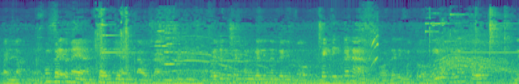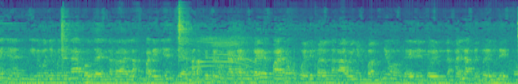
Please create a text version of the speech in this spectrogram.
Panlock mo. Kung ganito na yan, 29,000. Pwede mo siyang tanggalin ng ganito. Check-in ka na. O, dali mo to. Iwan mo lang to. Ganyan, hindi naman yung mananakaw dahil nakalock pa rin yan dyan. Kasi magtatanong kayo, paano kung pwede palang nakawin yung bag nyo? Dahil ito yung nakalock, ito hindi. So,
